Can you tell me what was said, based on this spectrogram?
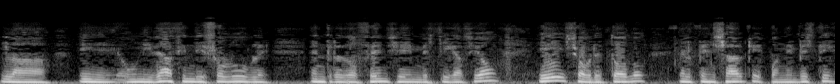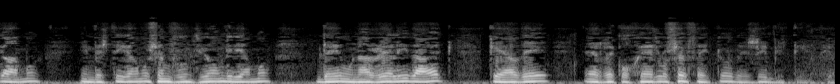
la eh, unidad indisoluble entre docencia e investigación y sobre todo el pensar que cuando investigamos, investigamos en función, diríamos, de una realidad que ha de eh, recoger los efectos de esa investigación.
